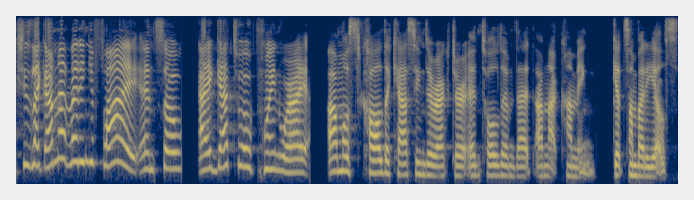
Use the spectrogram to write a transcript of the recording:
She's like, I'm not letting you fly. And so I got to a point where I almost called the casting director and told him that I'm not coming, get somebody else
